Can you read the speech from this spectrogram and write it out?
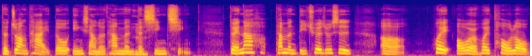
的状态都影响了他们的心情。对，那他们的确就是呃，会偶尔会透露，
